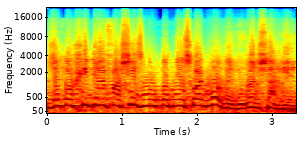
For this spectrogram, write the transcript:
że to hydra faszyzmu podniosła głowę w Warszawie.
